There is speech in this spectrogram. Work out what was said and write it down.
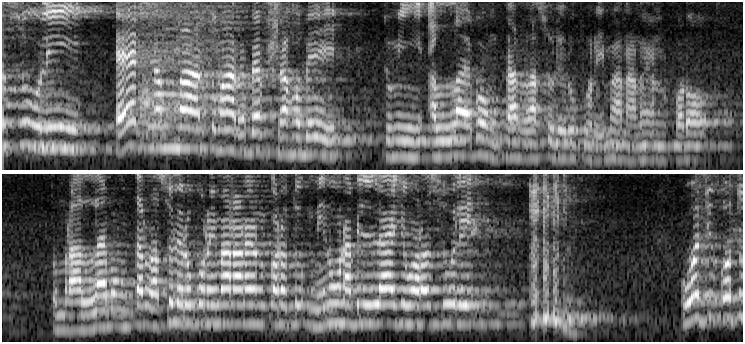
রসুলি, এক নাম্বার তোমার ব্যবসা হবে, তুমি আল্লাহ এবং তার রাসুলের উপর ইমান আনয়ন করো। তোমরা আল্লাহ এবং তার রাসুলের উপর ইমান আনয়ন করো। তো বিল্লাহ রসুলি। ওতু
